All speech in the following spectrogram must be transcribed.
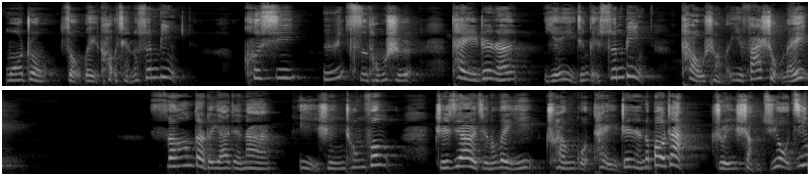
摸中走位靠前的孙膑。可惜与此同时，太乙真人也已经给孙膑套上了一发手雷。Thunder 的雅典娜一身冲锋，直接二技能位移穿过太乙真人的爆炸，追上橘右京。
